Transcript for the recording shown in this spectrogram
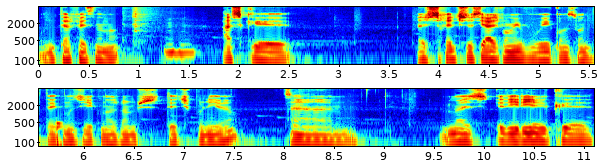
o interface na mão. Acho que as redes sociais vão evoluir consoante a tecnologia que nós vamos ter disponível. Um, mas eu diria que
